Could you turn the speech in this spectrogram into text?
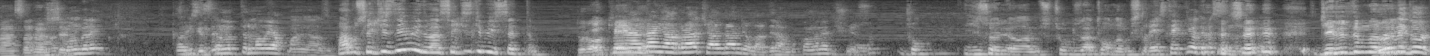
Ben sana öyle söyleyeyim. onu böyle Hırsızlık kanıttırmalı yapman lazım. Ha bu 8 değil miydi? Ben 8 gibi hissettim. Dur Ekmeği okeydi. elden yarrağı çelden diyorlar Diren. Bu konuda ne düşünüyorsun? Çok iyi söylüyorlarmış. Çok güzel tonlamışlar. Destekliyor değil misin? Şey, gerildim lan. Dur bir dur.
